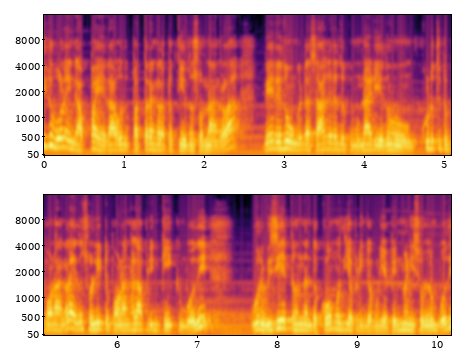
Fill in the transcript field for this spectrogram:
இது போல் எங்கள் அப்பா ஏதாவது பத்திரங்களை பற்றி எதுவும் சொன்னாங்களா? வேறு எதுவும் உங்கள்கிட்ட சாகிறதுக்கு முன்னாடி எதுவும் கொடுத்துட்டு போனாங்களா? எதுவும் சொல்லிட்டு போனாங்களா? அப்படின்னு கேட்கும்போது ஒரு விஷயத்தை வந்து அந்த கோமதி அப்படிங்கக்கூடிய பெண்மணி சொல்லும்போது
